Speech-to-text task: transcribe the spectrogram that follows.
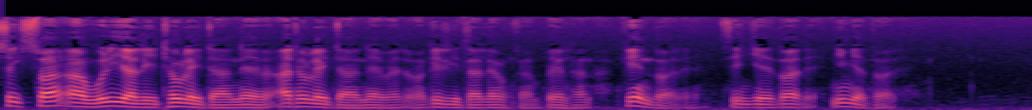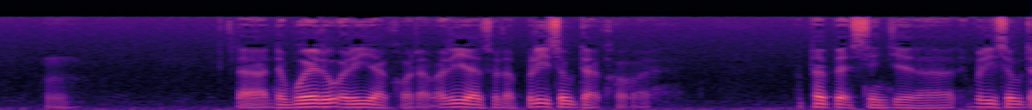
စိတ်ဆွမ်းအားဝိရိယလေးထုတ်လိုက်တာနဲ့ပဲအထုတ်လိုက်တာနဲ့ပဲတော့ကိလေသာလက်မခံပယ်လှန်တာကင့်သွားတယ်စင်ကြယ်သွားတယ်ညှမြတ်သွားတယ်ဟွန်းဒါတပွဲတို့အရိယာခေါ်တာအရိယာဆိုတာပရိသုဒ္ဓခေါ်ပါတယ်အဖက်ဖက်စင်ကြယ်တာပရိသုဒ္ဓ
